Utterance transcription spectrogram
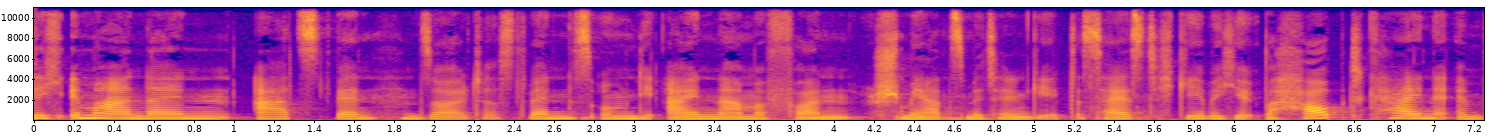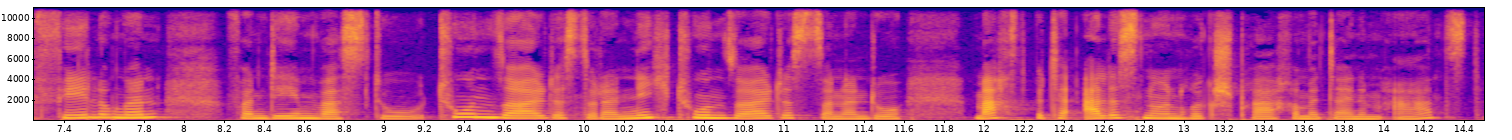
dich immer an deinen Arzt wenden solltest, wenn es um die Einnahme von Schmerzmitteln geht. Das heißt, ich gebe hier überhaupt keine Empfehlungen von dem, was du tun solltest oder nicht tun solltest, sondern du machst bitte alles nur in Rücksprache mit deinem Arzt.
